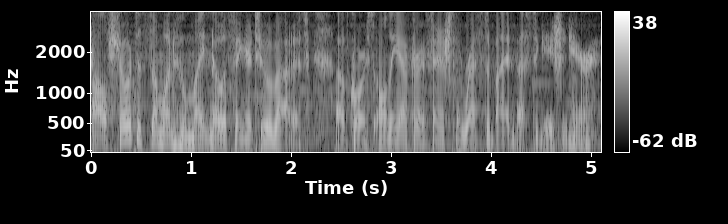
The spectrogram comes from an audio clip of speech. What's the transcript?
I'll show it to someone who might know a thing or two about it. Of course, only after I finish the rest of my investigation here.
